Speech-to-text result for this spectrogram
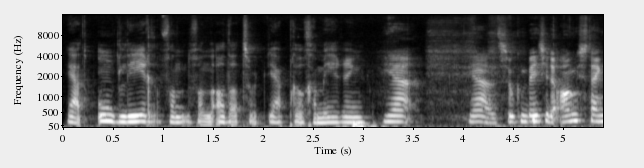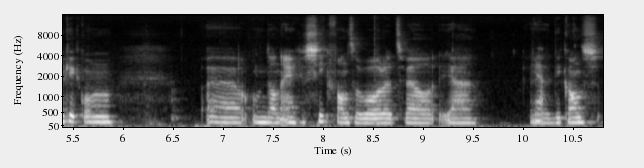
ja, het ontleren van, van al dat soort ja, programmering. ja. Ja, het is ook een beetje de angst, denk ik, om, eh, om dan ergens ziek van te worden. Terwijl, ja, eh, Ja. die kans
